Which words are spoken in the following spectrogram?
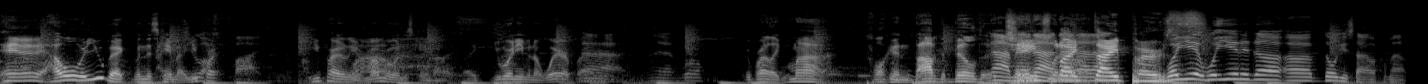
Damn, how old were you back when this came out? You I probably, five. you probably don't even remember when this came out. Like you weren't even aware, Probably. Nah, probably. yeah, well, You're probably like, Ma, fucking Bob the Builder. Nah, man, Change nah, what nah, I- My nah. diapers. What year? What year did uh, uh Doggy Style come out?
